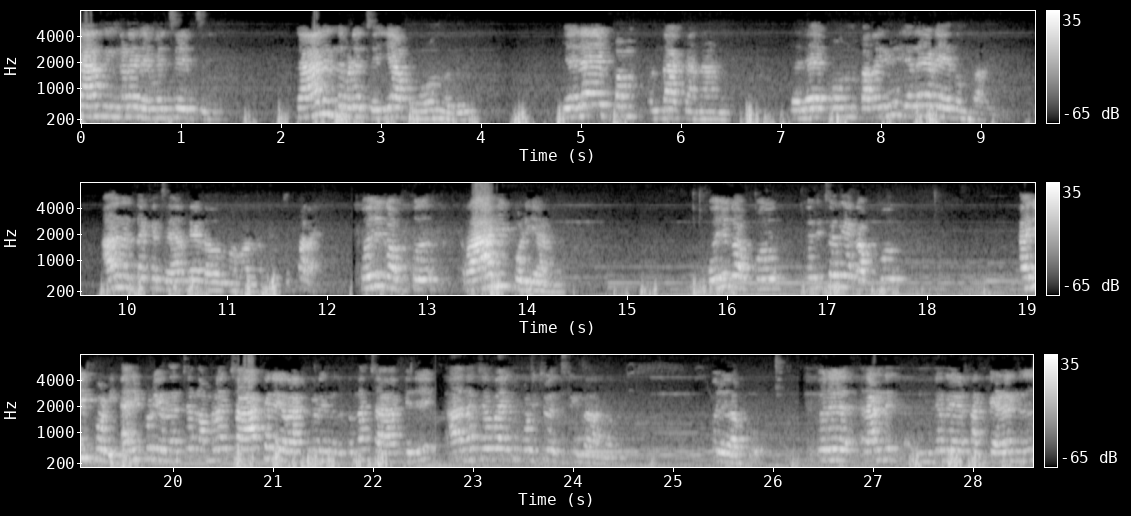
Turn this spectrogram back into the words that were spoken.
ഞാൻ നിങ്ങളെ രമചേച്ചി. ഞാൻ ഇന്നിവിടെ ചെയ്യാൻ പോകുന്നത് ഇലയപ്പം ഉണ്ടാക്കാനാണ്. ഇലയപ്പം എന്ന് പറയും ഇലയുടെ എന്നും പറയും. അതിനെന്തൊക്കെ ചേർക്കേണ്ടതെന്നുള്ളതിനെ കുറിച്ച് പറയാം. ഒരു കപ്പ് റാഗിപ്പൊടിയാണ്. ഒരു കപ്പ് ഒരു ചെറിയ കപ്പ് അരിപ്പൊടി. അരിപ്പൊടി എന്ന് വെച്ചാൽ നമ്മളെ ചാക്കരി ഇറാക്കടിയിൽ നിന്ന് കിട്ടുന്ന ചാക്കരി അതിനെ ചെറുതായിട്ട് പൊടിച്ചു വെച്ചിരിക്കുന്നതാണ് ഒരു കപ്പ്. ഒരു രണ്ട് ചെറിയ കിഴങ്ങ്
